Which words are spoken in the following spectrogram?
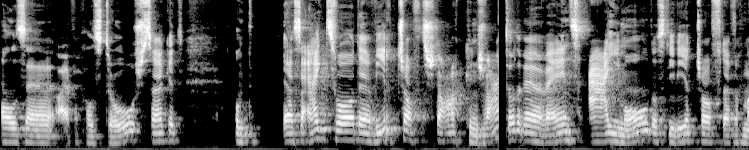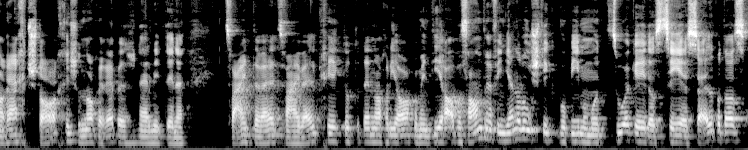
als, äh, einfach als Trost sagen. Und er sagt zwar der wirtschaftsstarken Schweiz, oder? Er erwähnt es einmal, dass die Wirtschaft einfach noch recht stark ist und nachher eben schnell mit den Zweiten Welt, zwei Weltkrieg oder dann noch ein bisschen argumentieren. Aber das andere finde ich auch noch lustig, wobei man muss zugeben, dass CS selber das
